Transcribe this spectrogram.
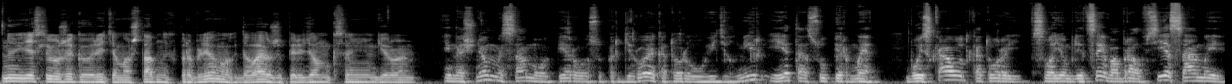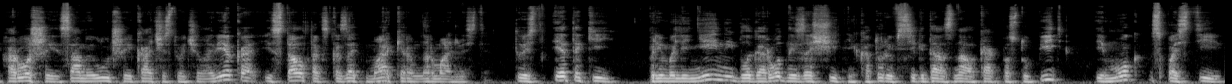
Ну и если уже говорить о масштабных проблемах, давай уже перейдем к самим героям. И начнем мы с самого первого супергероя, которого увидел мир, и это Супермен бойскаут, который в своем лице вобрал все самые хорошие, самые лучшие качества человека и стал, так сказать, маркером нормальности. То есть этакий прямолинейный благородный защитник, который всегда знал, как поступить и мог спасти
